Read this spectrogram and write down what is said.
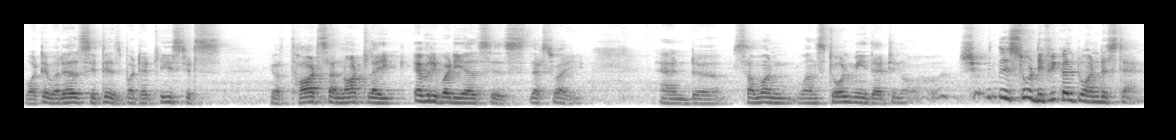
whatever else it is, but at least it's your thoughts are not like everybody else's. That's why. And uh, someone once told me that, you know, Sri Aurobindo is so difficult to understand.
